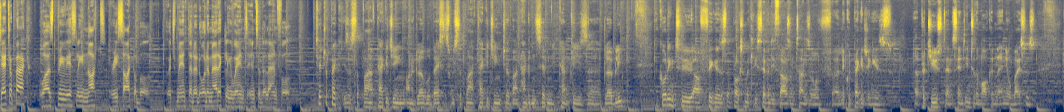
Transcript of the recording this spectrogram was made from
Tetra Pak was previously not recyclable, which meant that it automatically went into the landfill. Tetra Pak is a supplier of packaging on a global basis. We supply packaging to about 170 countries uh, globally. According to our figures, approximately 70,000 tonnes of uh, liquid packaging is uh, produced and sent into the market on an annual basis.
